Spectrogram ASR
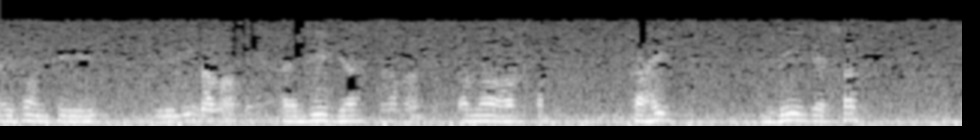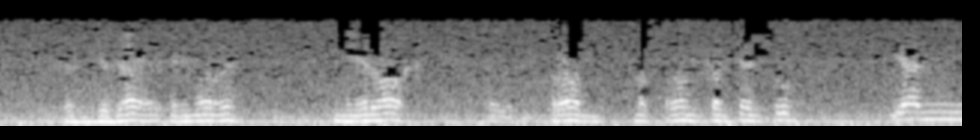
يكون في ليبيا الله أكبر. صحيح. ليبيا صد الجزائر كلمة من العراق. فرام مصران كان شوف. يعني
